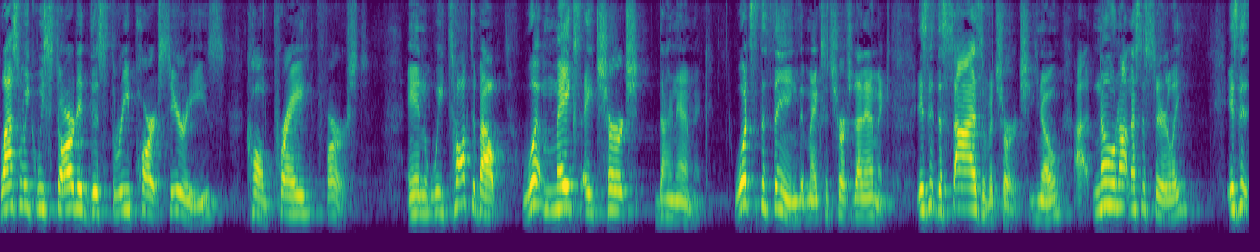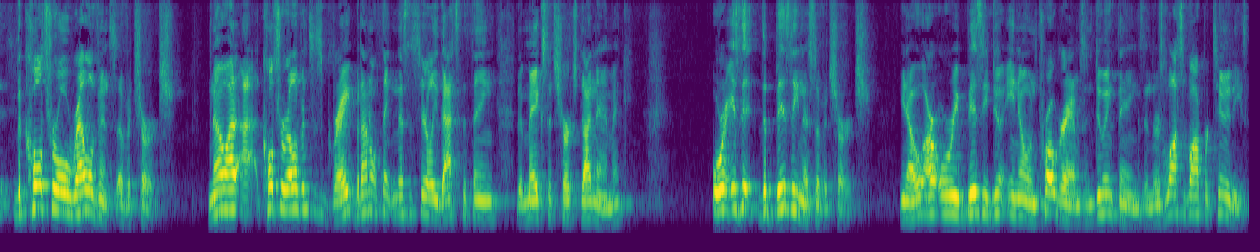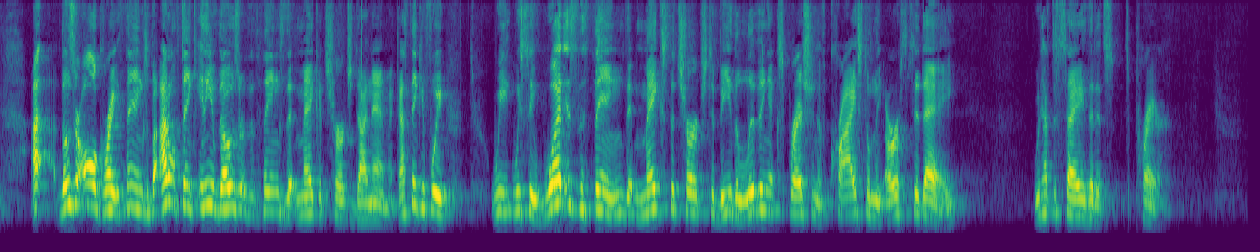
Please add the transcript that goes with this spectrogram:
Last week, we started this three part series called Pray First. And we talked about what makes a church dynamic. What's the thing that makes a church dynamic? Is it the size of a church? You know, uh, no, not necessarily. Is it the cultural relevance of a church? No, I, I, cultural relevance is great, but I don't think necessarily that's the thing that makes a church dynamic. Or is it the busyness of a church? You know, are, we busy doing, you know, in programs and doing things, and there's lots of opportunities. I, those are all great things, but I don't think any of those are the things that make a church dynamic. I think if we, we, we see what is the thing that makes the church to be the living expression of Christ on the earth today, we'd have to say that it's, it's prayer.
